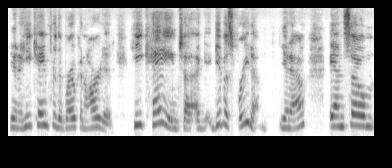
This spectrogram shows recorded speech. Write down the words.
You know he came for the brokenhearted. He came to uh, give us freedom you know? And so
